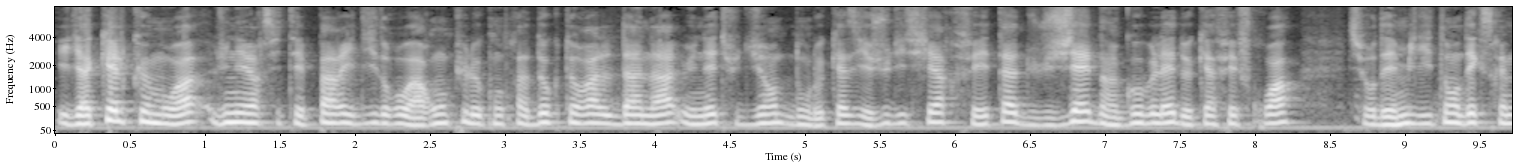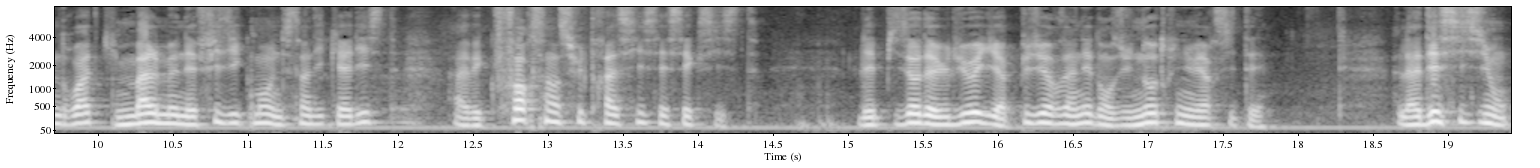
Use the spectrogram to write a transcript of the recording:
Il y a quelques mois, l'université Paris Diderot a rompu le contrat doctoral d'Anna, une étudiante dont le casier judiciaire fait état du jet d'un gobelet de café froid sur des militants d'extrême droite qui malmenaient physiquement une syndicaliste avec force insulte raciste et sexiste. L'épisode a eu lieu il y a plusieurs années dans une autre université. La décision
